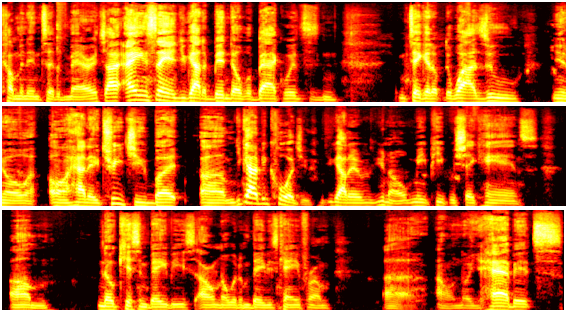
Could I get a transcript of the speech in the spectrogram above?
coming into the marriage. I, I ain't saying you got to bend over backwards and, and take it up the wazoo, you know, on how they treat you, but um, you got to be cordial. You got to, you know, meet people, shake hands. Um, no kissing babies. I don't know where them babies came from. Uh, I don't know your habits.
